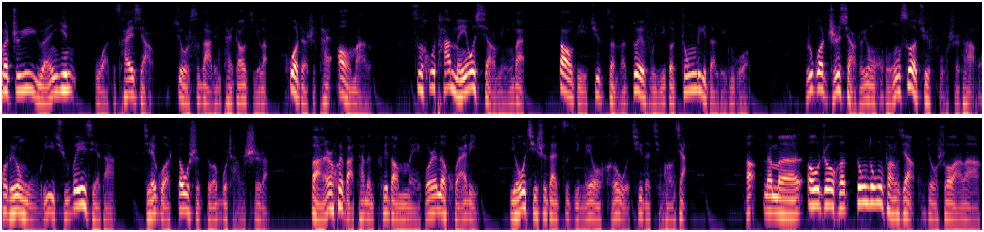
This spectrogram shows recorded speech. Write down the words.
么至于原因，我的猜想就是斯大林太着急了，或者是太傲慢了，似乎他没有想明白到底去怎么对付一个中立的邻国。如果只想着用红色去腐蚀他，或者用武力去威胁他，结果都是得不偿失的，反而会把他们推到美国人的怀里，尤其是在自己没有核武器的情况下。好，那么欧洲和中东方向就说完了啊。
